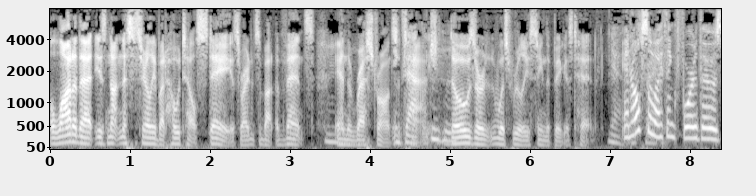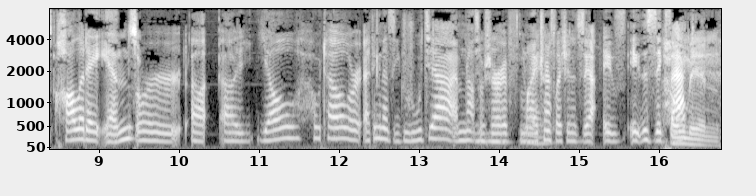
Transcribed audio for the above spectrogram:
a lot of that is not necessarily about hotel stays, right? It's about events and the restaurants Exactly. attached. Those are what's really seeing the biggest hit. Yeah, And also, right. I think for those holiday inns or uh, uh, Yell Hotel, or I think that's Rujia, I'm not so sure if my Right. translation is, is, is Home exact. in. Yeah.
